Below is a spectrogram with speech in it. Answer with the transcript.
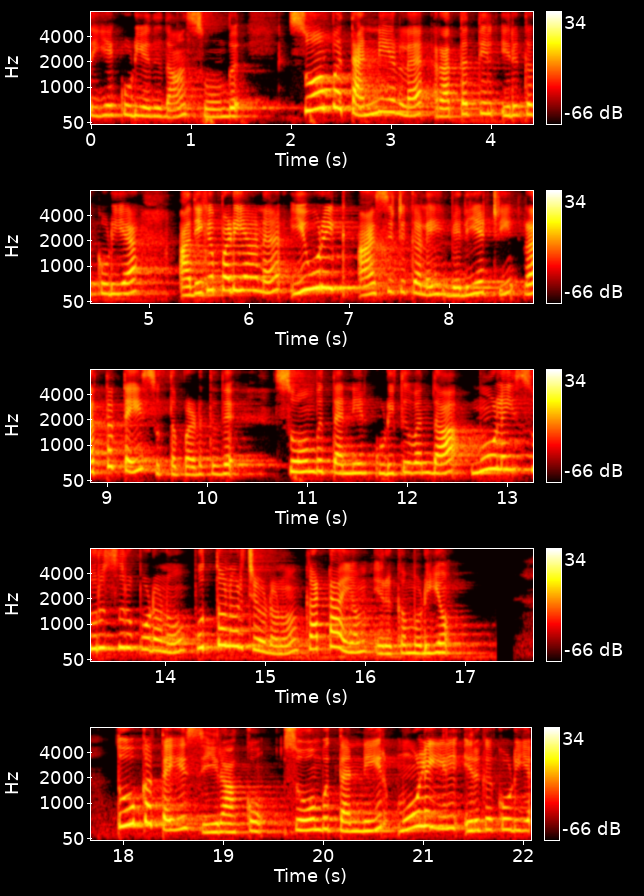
செய்யக்கூடியது தான் சோம்பு. சோம்பு தண்ணீரில் இரத்தத்தில் இருக்கக்கூடிய அதிகப்படியான யூரிக் ஆசிட்டுகளை வெளியேற்றி இரத்தத்தை சுத்தப்படுத்துது. சோம்பு தண்ணீர் குடித்து வந்தால் மூளை சுறுசுறுப்புடனும் புத்துணர்ச்சியுடனும் கட்டாயம் இருக்க முடியும். தூக்கத்தை சீராக்கும். சோம்பு தண்ணீர் மூளையில் இருக்கக்கூடிய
